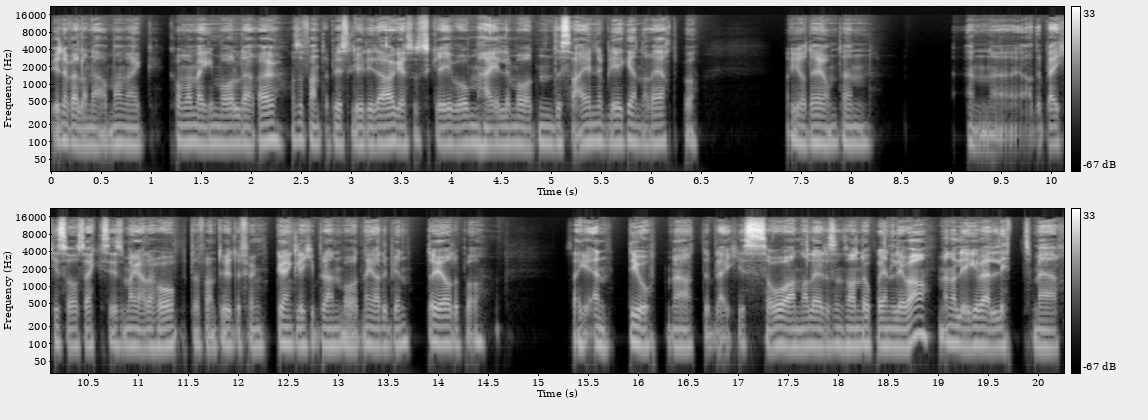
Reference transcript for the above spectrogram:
Begynner vel å nærme meg komme meg i mål der òg, og så fant jeg plutselig ut i dag jeg skulle skrive om hele måten designet blir generert på, og gjøre det om til en, en Ja, det ble ikke så sexy som jeg hadde håpet, og fant ut det funker egentlig ikke på den måten jeg hadde begynt å gjøre det på, så jeg endte jo opp med at det ble ikke så annerledes enn sånn det opprinnelig var, men allikevel litt mer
